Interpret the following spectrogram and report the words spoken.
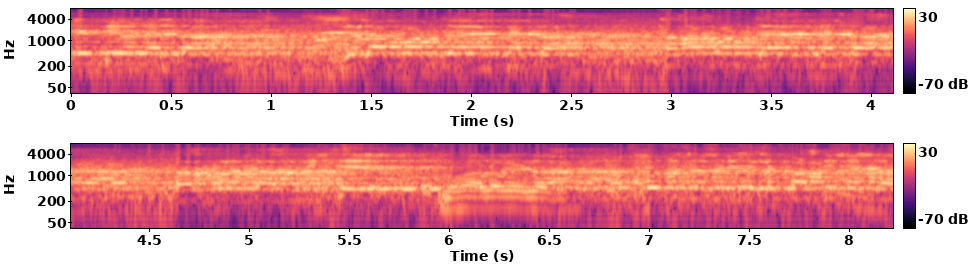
কেন্দ্রীয় নেতা জেলা পর্যায়ের নেতা থানা পর্যায়ের নেতা তারপরে তার নিচে মহানগর নেতা পার্টি নেতা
